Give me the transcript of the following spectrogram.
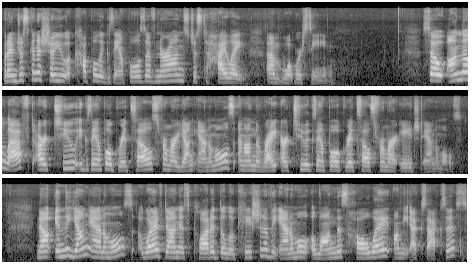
but I'm just going to show you a couple examples of neurons just to highlight um, what we're seeing. So on the left are two example grid cells from our young animals, and on the right are two example grid cells from our aged animals. Now, in the young animals, what I've done is plotted the location of the animal along this hallway on the x-axis,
